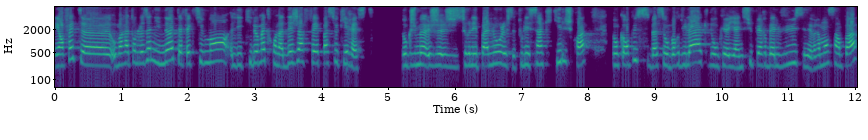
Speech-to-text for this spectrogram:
Et en fait, euh, au marathon de Lausanne, ils notent effectivement les kilomètres qu'on a déjà fait, pas ceux qui restent. Donc, je me, je, sur les panneaux, c'est tous les 5 kills, je crois. Donc, en plus, bah, c'est au bord du lac, donc euh, il y a une super belle vue, c'est vraiment sympa.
